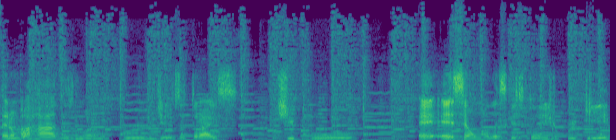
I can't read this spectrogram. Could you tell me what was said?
eram barrados, mano, por direitos autorais. Tipo, é, essa é uma das questões de por que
